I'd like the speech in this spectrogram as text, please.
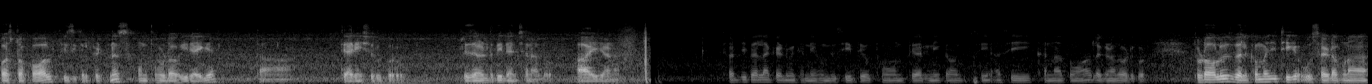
first of all physical fitness ਹੁਣ ਥੋੜਾ ਹੀ ਰਹਿ ਗਿਆ, ਤਾਂ ਤਿਆਰੀਆਂ ਸ਼ੁਰੂ ਕਰੋ। ਰਿਜ਼ਲਟ ਦੀ ਟੈਨਸ਼ਨ ਨਾ ਲਓ, ਆ ਹੀ ਜਾਣਾ। ਸਰ ਜੀ, ਪਹਿਲਾਂ ਅਕੈਡਮੀ ਖੰਨੀ ਹੁੰਦੀ ਸੀ ਤੇ ਉੱਥੋਂ ਹੁਣ ਤਿਆਰੀ ਨਹੀਂ ਕਰਾਉਂਦੇ ਸੀ, ਅਸੀਂ ਖੰਨਾ ਤੋਂ ਆ, ਲੱਗਣਾ ਤੁਹਾਡੇ ਕੋਲ। ਤੁਹਾਡਾ ਆਲਵੇਜ਼ ਵੈਲਕਮ ਹੈ ਜੀ, ਠੀਕ ਹੈ? ਉਸ ਸਾਈਡ ਆਪਣਾ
